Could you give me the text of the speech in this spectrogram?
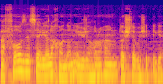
و فاز سریال خاندان اجده ها رو هم داشته باشید دیگه.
